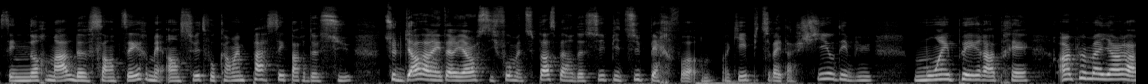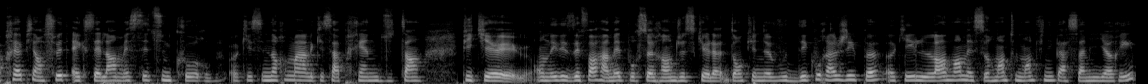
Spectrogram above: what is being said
C'est normal de sentir, mais ensuite, il faut quand même passer par-dessus. Tu le gardes à l'intérieur s'il faut, mais tu passes par-dessus, puis tu performes, OK? Puis tu vas être à chier au début, moins pire après, un peu meilleur après, puis ensuite excellent, mais c'est une courbe, OK? C'est normal que ça prenne du temps, puis qu'on ait des efforts à mettre pour se rendre jusque-là. Donc, ne vous découragez pas, OK? Lentement, mais sûrement, tout le monde finit par s'améliorer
